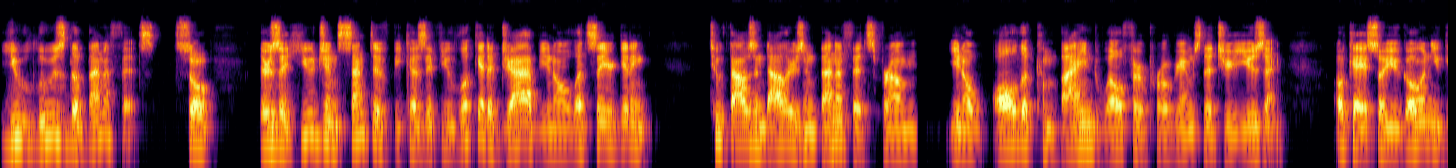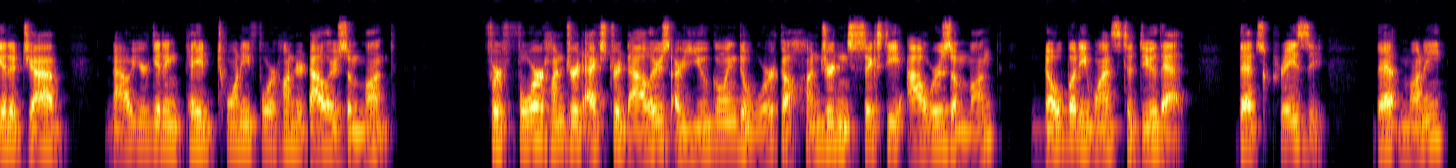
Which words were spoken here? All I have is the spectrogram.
you lose the benefits. So there's a huge incentive because if you look at a job, you know, let's say you're getting $2,000 in benefits from, you know, all the combined welfare programs that you're using. Okay, so you go and you get a job. Now you're getting paid $2,400 a month. For 400 extra dollars, are you going to work 160 hours a month? Nobody wants to do that. That's crazy. That money,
